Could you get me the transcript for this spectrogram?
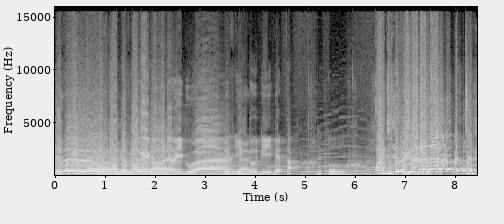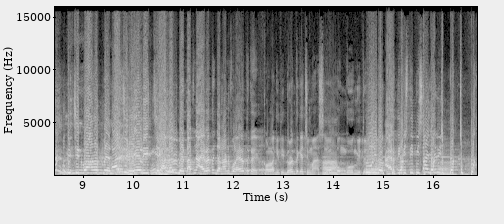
deh Devgan, Devgan, Oke, Devgan. kalau dari gua Devgan. itu di bathtub. Bet- oh. Wajib licin banget men Anjing, Iya licin Enggak, tapi bathtubnya airnya tuh jangan full airnya tuh kayak kalau lagi tiduran tuh kayak cuma sepunggung gitu. Air tipis-tipis aja jadi ceplak-ceplak.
